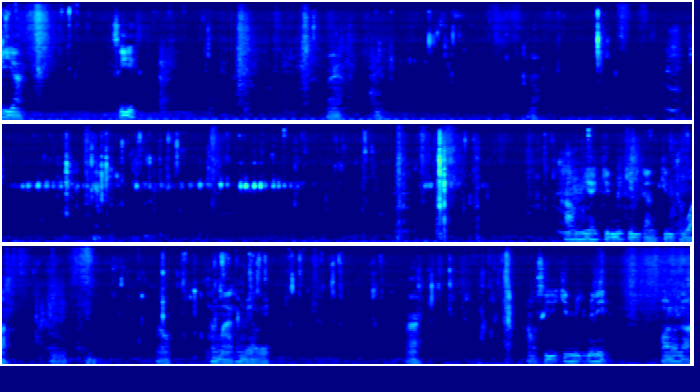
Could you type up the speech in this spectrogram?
สีอะสีมาข้าวมีให้กินไม่กินกันกินถั่วเอาทั้งหมาทั้งแมวเลยมาเอาสีกินมีกินไหมนี่ พอแล้วเหรอ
